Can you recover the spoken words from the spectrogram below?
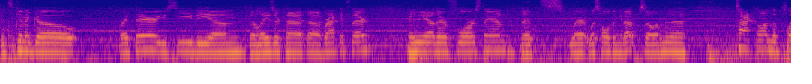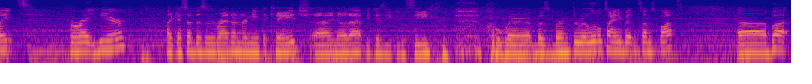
It's gonna go right there. You see the, um, the laser cut uh, brackets there. And the other floor stand, that's where it was holding it up. So I'm gonna tack on the plates for right here. Like I said, this is right underneath the cage. Uh, I know that because you can see where it was burned through a little tiny bit in some spots. Uh, but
